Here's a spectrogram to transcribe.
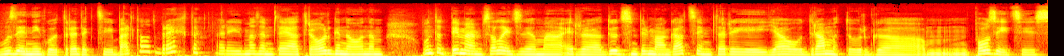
mūsdienīgot redakciju Bertolta Brehta, arī mazam teātra organonam. Un tad, piemēram, salīdzinājumā ir 21. gadsimta arī jau dramaturga pozīcijas,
